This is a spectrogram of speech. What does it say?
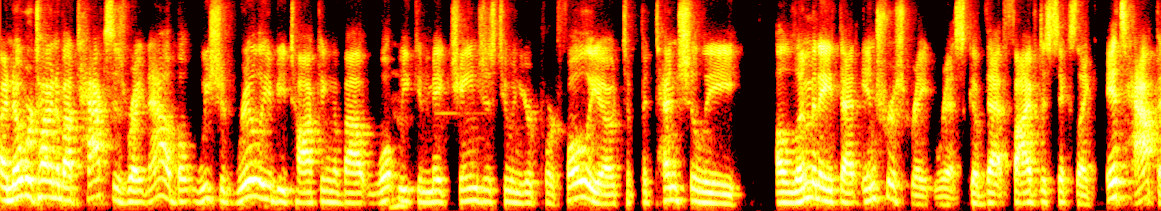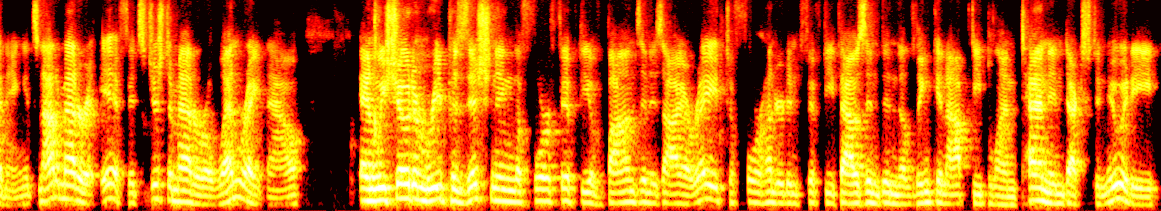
I know we're talking about taxes right now, but we should really be talking about what we can make changes to in your portfolio to potentially eliminate that interest rate risk of that five to six like it's happening. It's not a matter of if it's just a matter of when right now. And we showed him repositioning the 450 of bonds in his IRA to 450,000 in the Lincoln OptiBlend 10 indexed annuity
